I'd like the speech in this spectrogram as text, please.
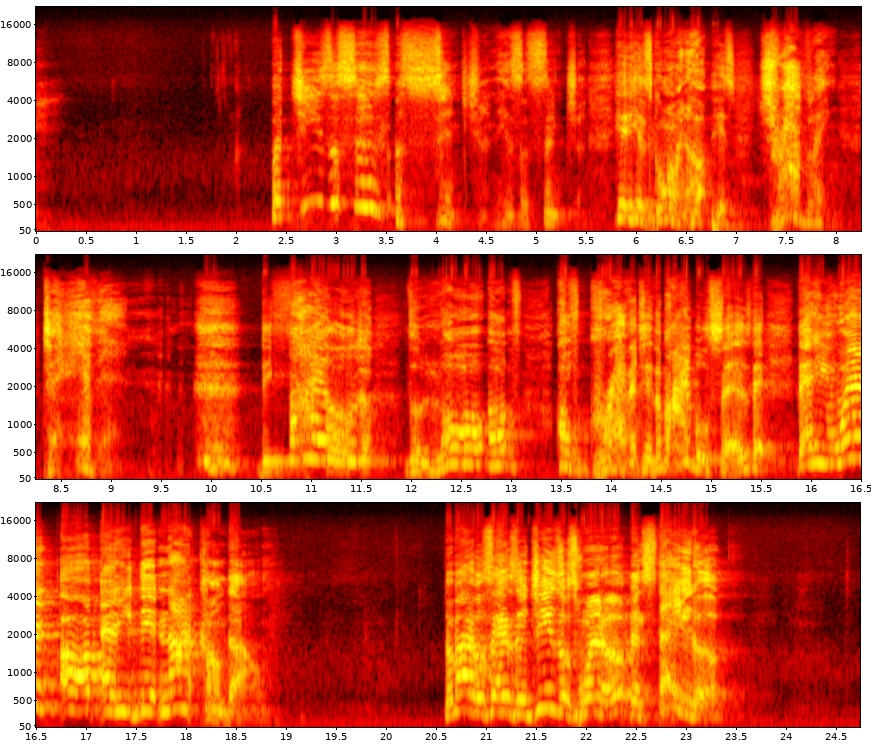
But Jesus' ascension, his ascension, his going up, his traveling to heaven, defiled the law of, of gravity. The Bible says that, that he went up and he did not come down. The Bible says that Jesus went up and stayed up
